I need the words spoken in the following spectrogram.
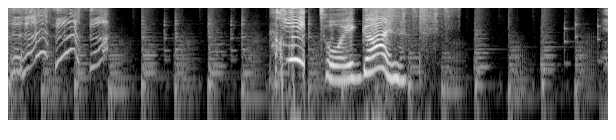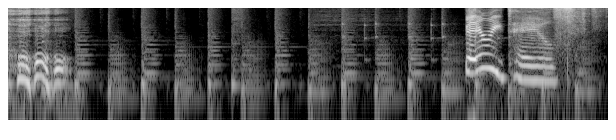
Toy Gun. Ho ho ho. Fairy Tales.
